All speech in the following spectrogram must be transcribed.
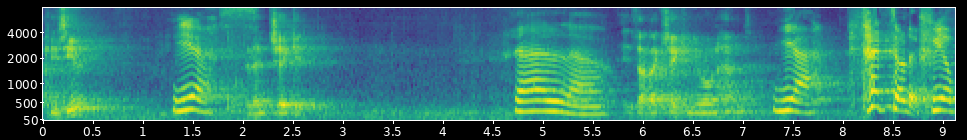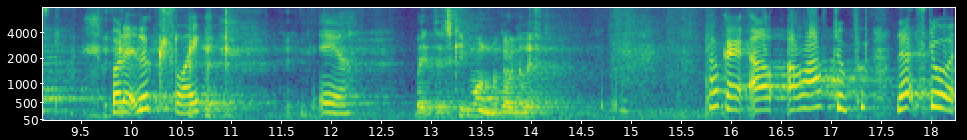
Can you see it? Yes. And then shake it. Hello. Is that like shaking your own hand? Yeah. That's what it feels what it looks like. Yeah. Wait, just keep on. We're going to lift. Okay, I'll, I'll have to. Pr- let's do a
